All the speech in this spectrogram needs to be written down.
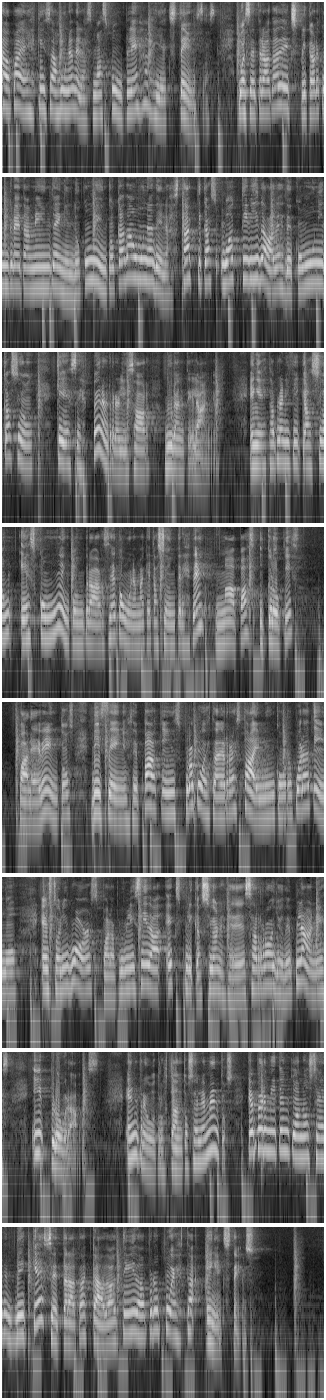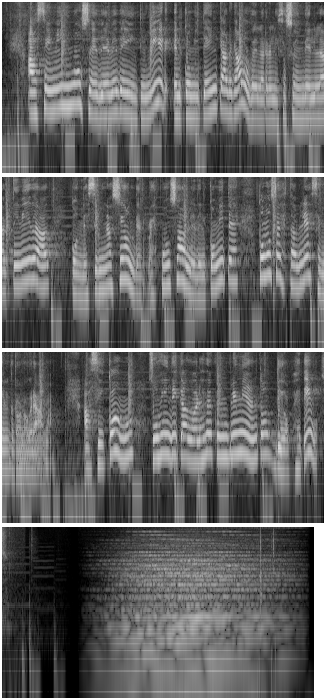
etapa es quizás una de las más complejas y extensas, pues se trata de explicar concretamente en el documento cada una de las tácticas o actividades de comunicación que se esperan realizar durante el año. En esta planificación es común encontrarse con una maquetación 3D, mapas y croquis para eventos, diseños de packings, propuesta de restyling corporativo, storyboards para publicidad, explicaciones de desarrollo de planes y programas entre otros tantos elementos que permiten conocer de qué se trata cada actividad propuesta en extenso. Asimismo, se debe de incluir el comité encargado de la realización de la actividad con designación del responsable del comité como se establece en el cronograma, así como sus indicadores de cumplimiento de objetivos.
